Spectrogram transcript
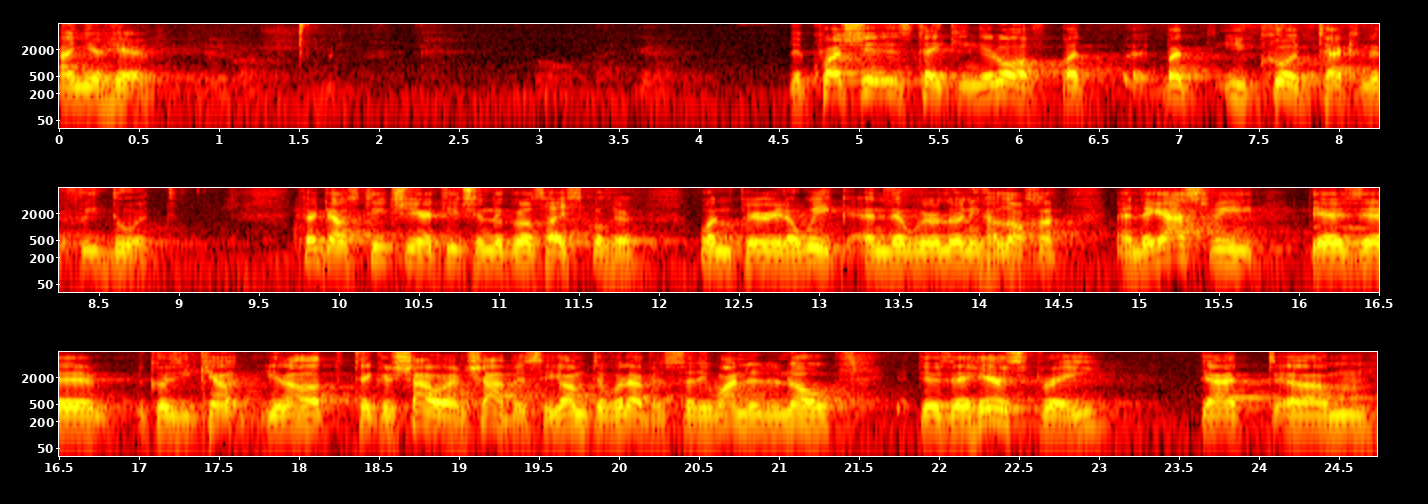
on your hair. The question is taking it off, but but you could technically do it. In fact, I was teaching, I teach in the girls' high school here one period a week, and then we were learning halacha, and they asked me, there's a, because you can't, you're not allowed to take a shower on Shabbos, or Yom Tov, whatever, so they wanted to know, there's a hairspray that um,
